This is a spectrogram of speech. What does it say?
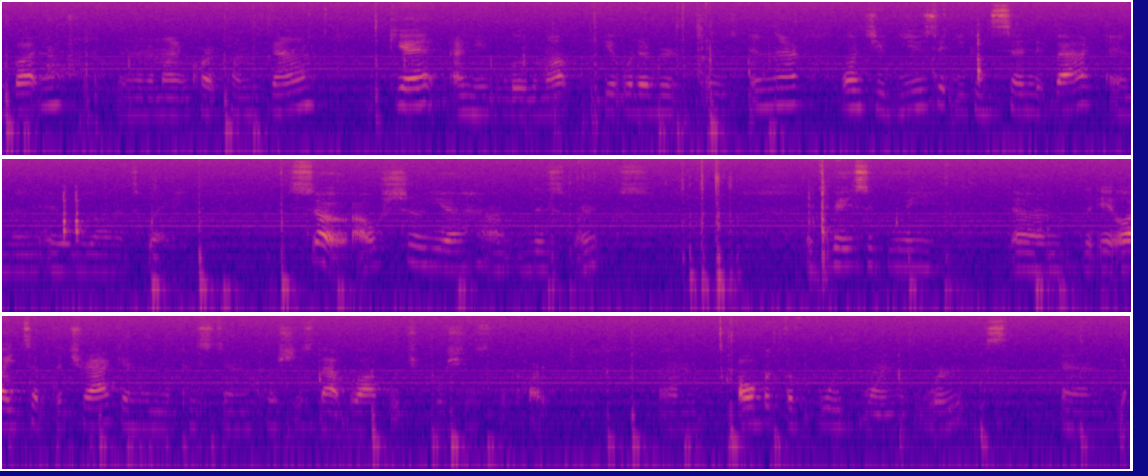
the button, and then a minecart comes down. Get, I need to load them up. Get whatever is in there. Once you've used it, you can send it back, and then it'll be on its way. So, I'll show you how this works. It's basically um, the, it lights up the track and then the piston pushes that block which pushes the cart. Um, all but the fourth one works and yeah.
